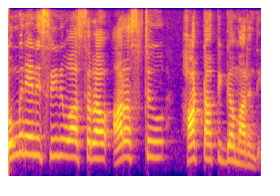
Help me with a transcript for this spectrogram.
కొమ్మినేని శ్రీనివాసరావు అరెస్ట్ హాట్ టాపిక్గా మారింది.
